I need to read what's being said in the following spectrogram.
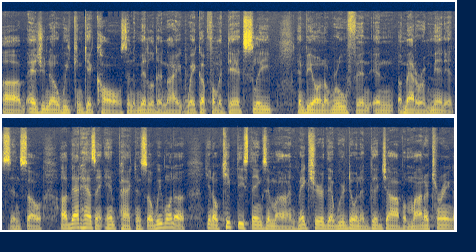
Um, as you know, we can get calls in the middle of the night, wake up from a dead sleep, and be on a roof in, in a matter of minutes. And so uh, that has an impact. And so we want to, you know, keep these things in mind, make sure that we're doing a good job of monitoring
